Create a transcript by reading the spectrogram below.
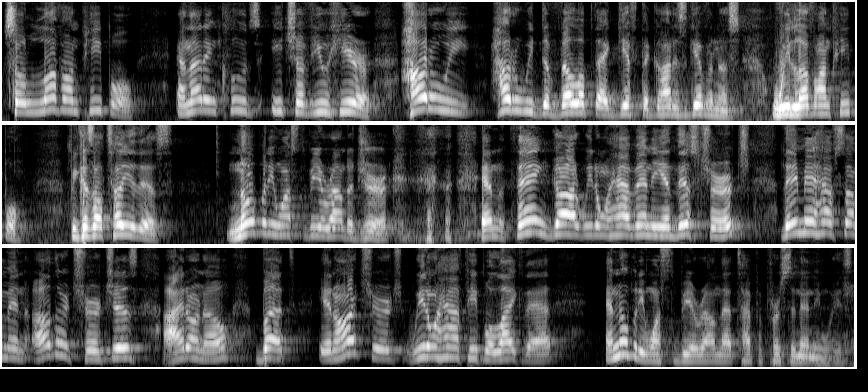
So love on people. And that includes each of you here. How do we how do we develop that gift that God has given us? We love on people. Because I'll tell you this, nobody wants to be around a jerk. and thank God we don't have any in this church. They may have some in other churches, I don't know, but in our church, we don't have people like that, and nobody wants to be around that type of person, anyways.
